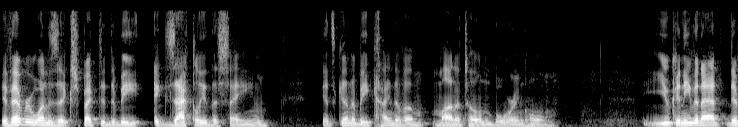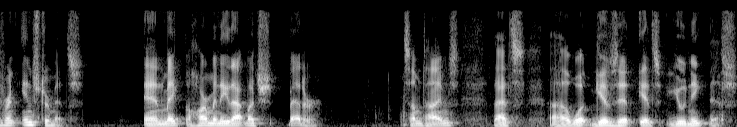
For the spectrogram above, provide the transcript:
If everyone is expected to be exactly the same, it's going to be kind of a monotone, boring home. You can even add different instruments and make the harmony that much better. Sometimes that's uh, what gives it its uniqueness.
